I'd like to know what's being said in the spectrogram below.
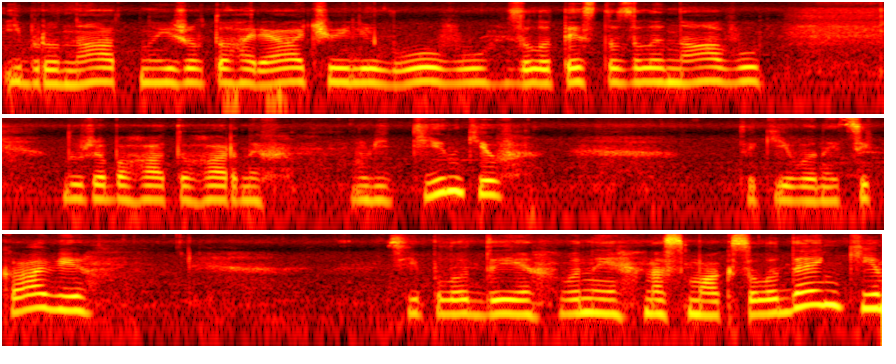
і брунатну, і жовтогарячу, і лілову, золотисто-зеленаву. Дуже багато гарних відтінків. Такі вони цікаві. Ці плоди, вони на смак солоденькі,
